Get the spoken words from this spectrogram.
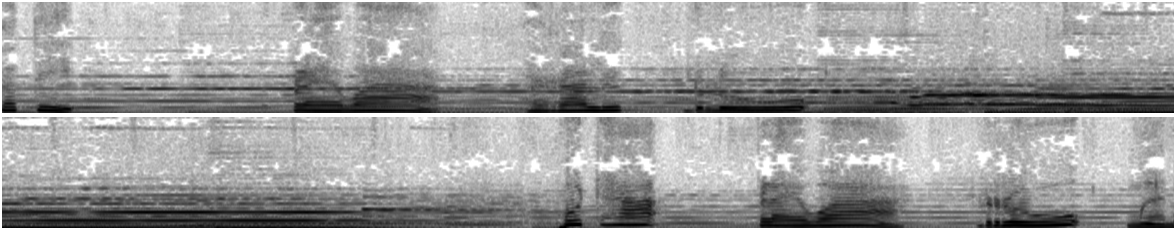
สติ แปลว่า ระลึกรู้ พุทธะ แปลว่า รู้เหมือน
